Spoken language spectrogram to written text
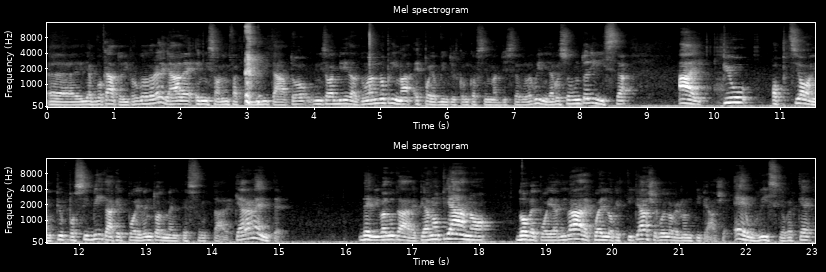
eh, di avvocato di procuratore legale e mi sono infatti abilitato, mi sono abilitato un anno prima e poi ho vinto il concorso in magistratura. Quindi da questo punto di vista hai più opzioni, più possibilità che puoi eventualmente sfruttare. Chiaramente devi valutare piano piano dove puoi arrivare, quello che ti piace, quello che non ti piace. È un rischio perché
